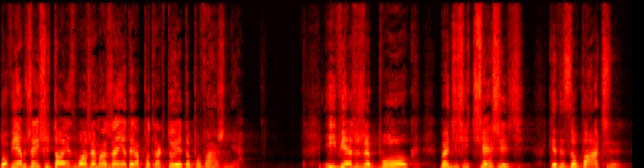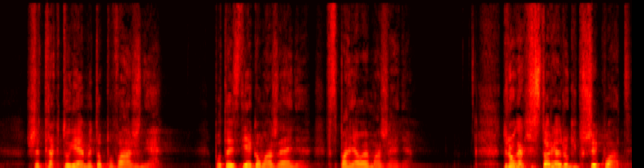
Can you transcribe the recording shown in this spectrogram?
Bo wiem, że jeśli to jest Boże marzenie, to ja potraktuję to poważnie. I wierzę, że Bóg będzie się cieszyć, kiedy zobaczy, że traktujemy to poważnie. Bo to jest Jego marzenie, wspaniałe marzenie. Druga historia, drugi przykład.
